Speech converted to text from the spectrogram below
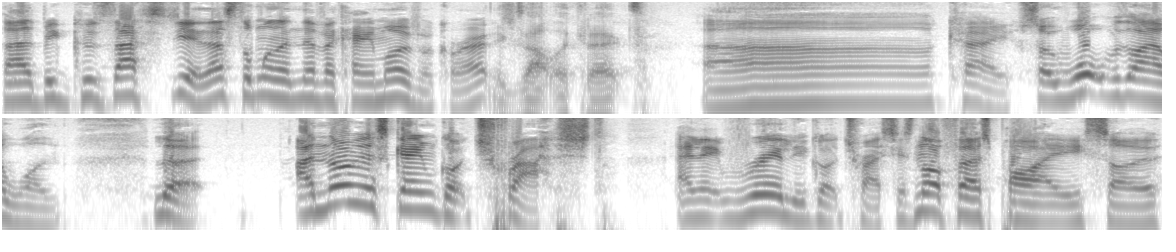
That'd be because that's yeah, that's the one that never came over, correct? Exactly correct. Uh, okay. So what would I want? Look, I know this game got trashed, and it really got trashed. It's not first party, so,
